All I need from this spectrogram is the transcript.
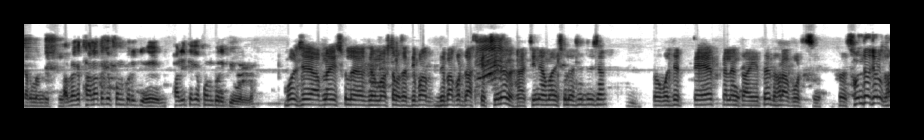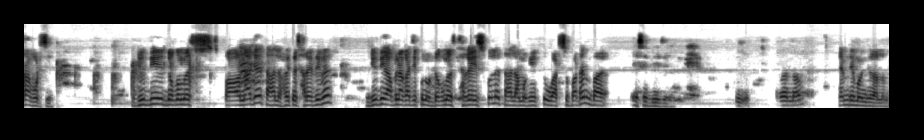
ডাক নাম বিট্টু। আপনাকে থানা থেকে ফোন করে কি ফাঁড়ি থেকে ফোন করে কি বলল? বলছে আপনার স্কুলে একজন মাস্টার মশাই দীপা- দিবাকর দাসকে চিনেন হ্যাঁ চিনে আমার স্কুলে এসে স্যার। তো বলছে টেপ কেলেঙ্কারিতে ধরা পড়ছে। তো সন্দেহজনক ধরা পড়ছে। যদি ডকুমেন্টস পাওয়া না যায় তাহলে হয়তো ছাড়িয়ে দিবে। যদি আপনার কাছে কোনো ডকুমেন্টস থাকে স্কুলে তাহলে আমাকে একটু হোয়াটসঅ্যাপ পাঠান বা এসে দিয়ে যাবেন। আপনার নাম? এমডি মঞ্জুর আলম।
